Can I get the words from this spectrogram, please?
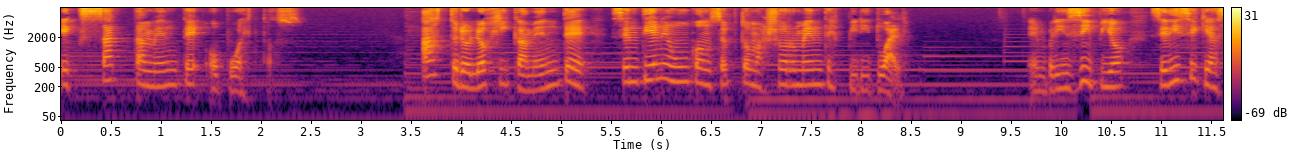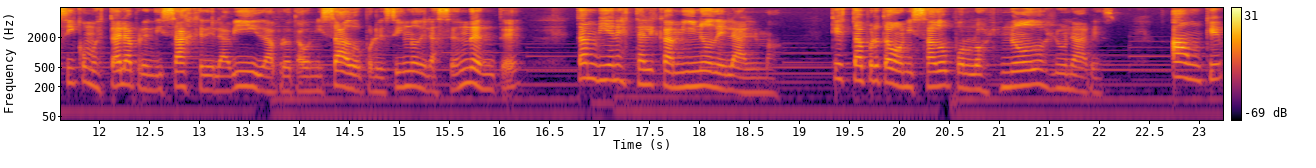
exactamente opuestos. Astrológicamente se entiende un concepto mayormente espiritual. En principio, se dice que así como está el aprendizaje de la vida protagonizado por el signo del ascendente, también está el camino del alma, que está protagonizado por los nodos lunares, aunque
